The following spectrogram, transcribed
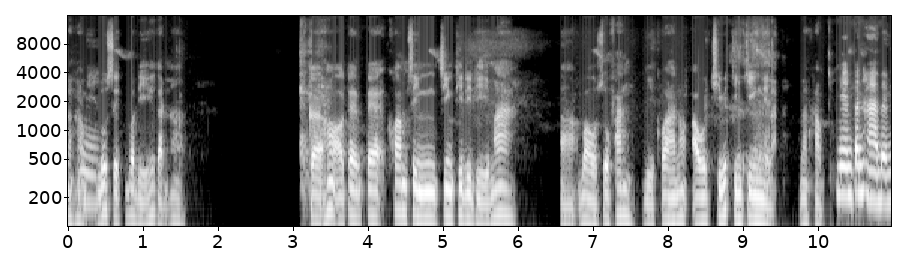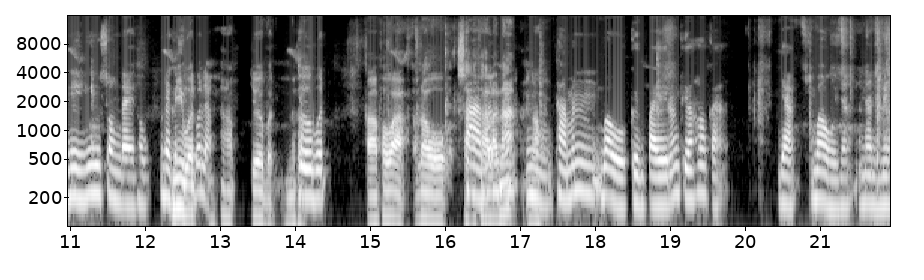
นะครับ แม่น รู้สึกบ่ดีคือกันอ่า ก็เฮาเอาแต่แต่ความสิ่งสิ่งที่ดี ๆ มาอ่าเว้าสู่ฟังดีกว่าเนาะเอาชีวิตจริง ๆ นี่แหละนะครับแม่นปัญหาแบบนี้อยู่ช่องใดเขาผู้ใดก็มีเจเบิอดเบิดแหละนะครับ เจอเบิดนะคเจรับอเบิดอ่าเพราะว่าเราสาธารณะถ้ามันอืเนาะมถ้ามันเว้าเกินไปบางเทื่อเฮาก็อยากเว้าอยากอันนั้นแน่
